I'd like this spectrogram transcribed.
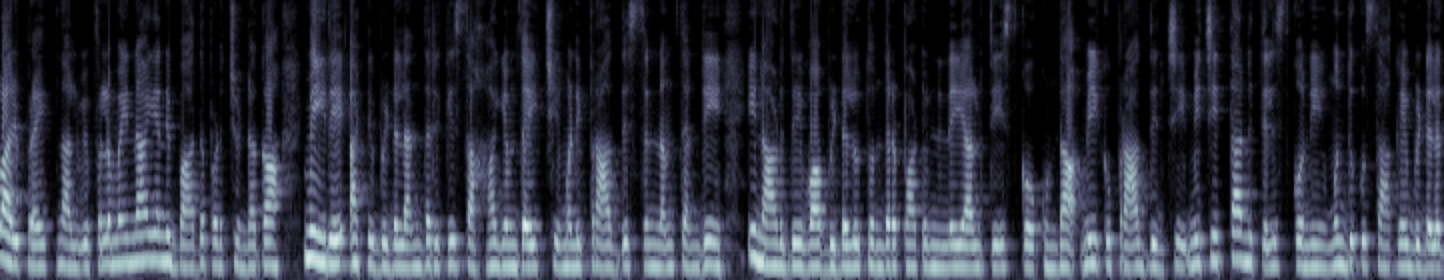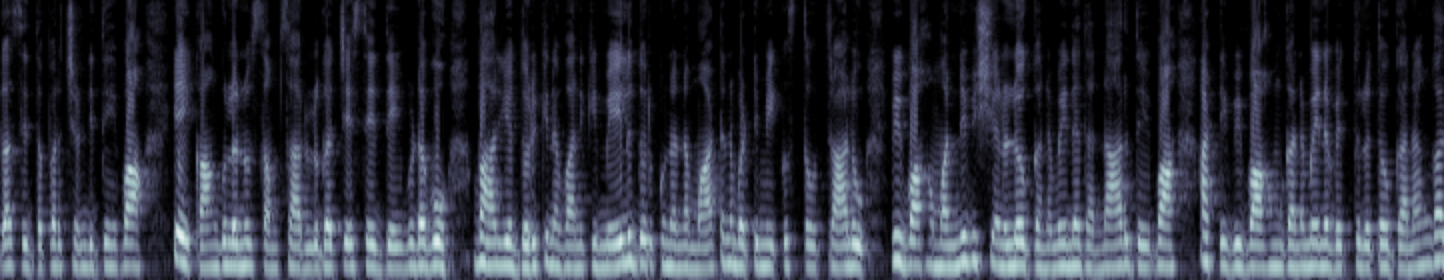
వారి ప్రయత్నాలు విఫలమైనాయని బాధపడుచుండగా మీరే అట్టి బిడ్డలందరికీ సహాయం దయచేయమని ప్రార్థిస్తున్నాం తండ్రి. ఈనాడు దేవా బిడ్డలు తొందరపాటు నిర్ణయాలు తీసుకోకుండా మీకు ప్రార్థించి మీ చిత్తాన్ని తెలుసుకొని ముందుకు సాగే బిడ్డలుగా సిద్ధపరచండి దేవా. ఏకాంగులను సంసారులుగా చేసే దేవుడవు. భార్య దొరికిన వానికి మేలు దొరుకునన్న మాటను బట్టి మీకు స్తోత్రాలు. వివాహం అన్ని విషయంలో ఘనమైనదన్నారు దేవా. అట్టి వివాహం ఘనమైన వ్యక్తులతో ఘనంగా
